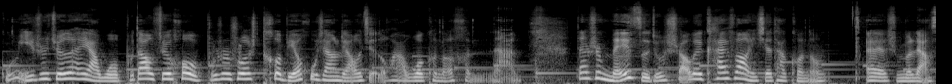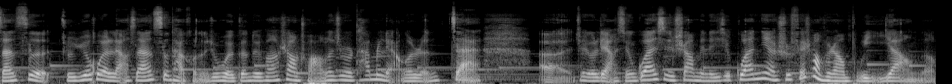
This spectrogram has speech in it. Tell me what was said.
谷米一直觉得，哎呀，我不到最后不是说特别互相了解的话，我可能很难。但是梅子就稍微开放一些，他可能。哎，什么两三次就约会了两三次，他可能就会跟对方上床了。就是他们两个人在，呃，这个两性关系上面的一些观念是非常非常不一样的。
